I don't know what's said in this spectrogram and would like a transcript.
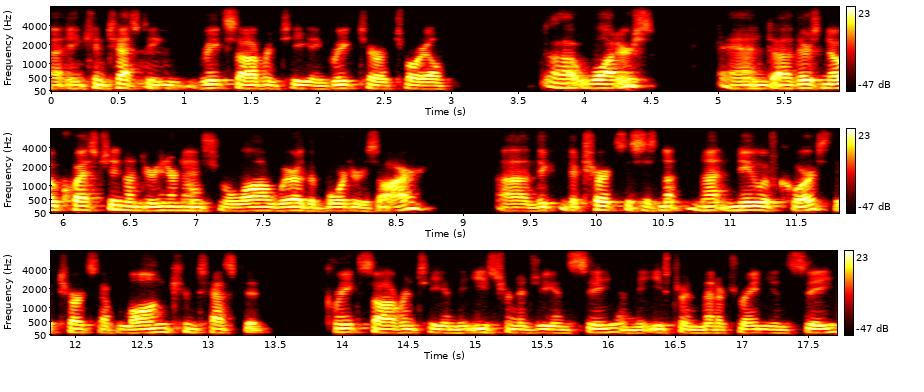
uh, in contesting Greek sovereignty and Greek territorial uh, waters. And uh, there's no question under international law where the borders are. Uh, the, the Turks, this is not, not new, of course. The Turks have long contested Greek sovereignty in the Eastern Aegean Sea and the Eastern Mediterranean Sea.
